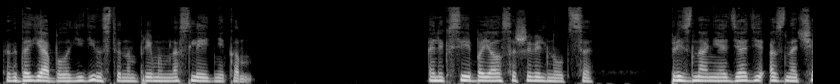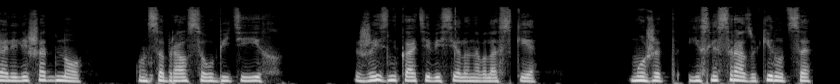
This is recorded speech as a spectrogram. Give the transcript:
когда я была единственным прямым наследником. Алексей боялся шевельнуться. Признания дяди означали лишь одно — он собрался убить и их. Жизнь Кати висела на волоске. Может, если сразу кинуться,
